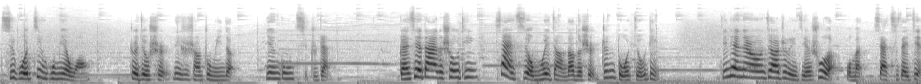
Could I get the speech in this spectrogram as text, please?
齐国近乎灭亡。这就是历史上著名的燕公齐之战。感谢大家的收听，下一期我们会讲到的是争夺九鼎。今天内容就到这里结束了，我们下期再见。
